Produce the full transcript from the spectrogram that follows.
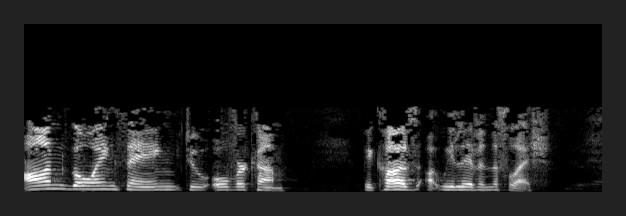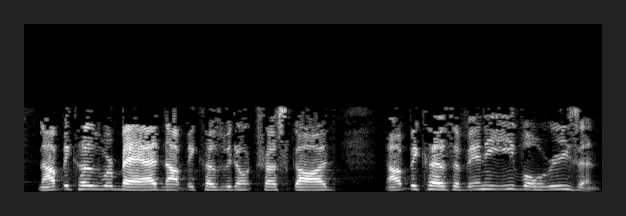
ongoing thing to overcome because we live in the flesh. Not because we're bad, not because we don't trust God, not because of any evil reason,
